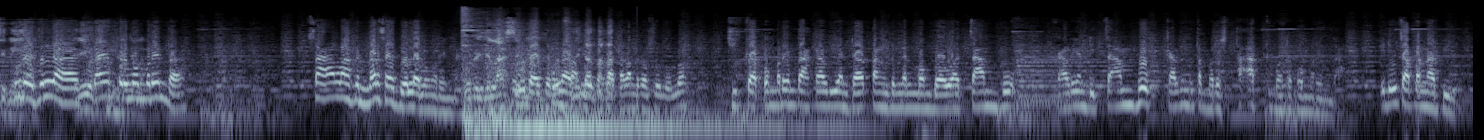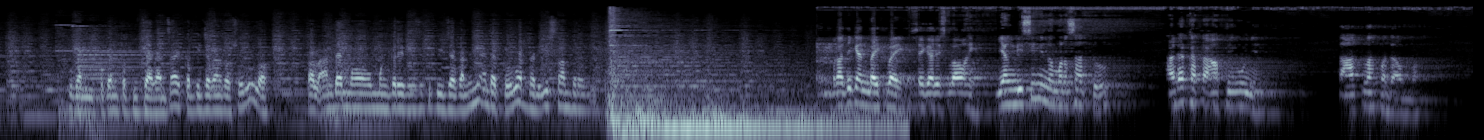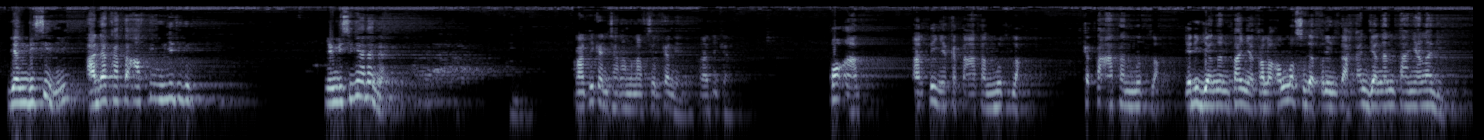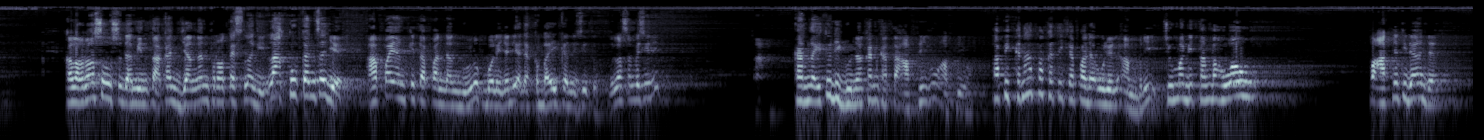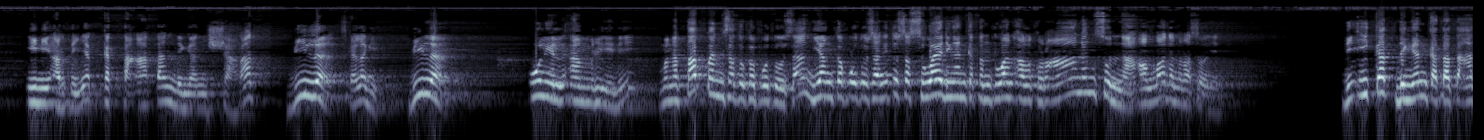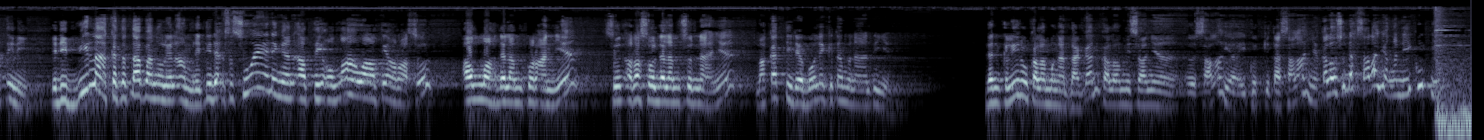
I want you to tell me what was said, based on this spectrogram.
Sini Udah ya. jelas, Jadi udah- saya udah pro pemerintah. Salah benar saya bela pemerintah. Udah jelas ya. Sudah jelas Dikatakan. dikatakan Rasulullah, jika pemerintah kalian datang dengan membawa cambuk, kalian dicambuk, kalian tetap harus taat kepada pemerintah. Itu ucapan Nabi. Bukan bukan kebijakan saya, kebijakan Rasulullah. Kalau Anda mau mengkritisi kebijakan ini, Anda keluar dari Islam berarti. Perhatikan baik-baik, saya garis bawahi. Yang di sini nomor satu, ada kata atiunya. Taatlah pada Allah. Yang di sini ada kata atiunya juga. Yang di sini ada nggak? Perhatikan cara menafsirkannya. Perhatikan. Taat artinya ketaatan mutlak. Ketaatan mutlak. Jadi jangan tanya. Kalau Allah sudah perintahkan, jangan tanya lagi. Kalau Rasul sudah mintakan, jangan protes lagi. Lakukan saja. Apa yang kita pandang buruk, boleh jadi ada kebaikan di situ. Jelas sampai sini? Karena itu digunakan kata atiu atiu. Tapi kenapa ketika pada ulil amri cuma ditambah waw? Taatnya tidak ada. Ini artinya ketaatan dengan syarat bila sekali lagi bila ulil amri ini menetapkan satu keputusan yang keputusan itu sesuai dengan ketentuan Al-Quran dan Sunnah Allah dan Rasulnya. Diikat dengan kata taat ini. Jadi bila ketetapan ulil amri tidak sesuai dengan ati Allah wa ati Rasul, Allah dalam Qurannya, Rasul dalam sunnahnya, maka tidak boleh kita menaatinya. Dan keliru kalau mengatakan kalau misalnya eh, salah ya ikut kita salahnya. Kalau sudah salah jangan diikuti.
